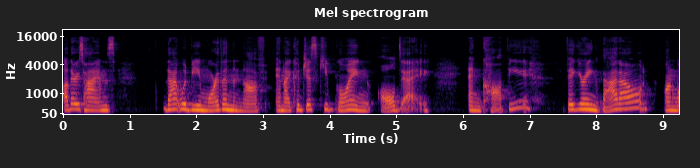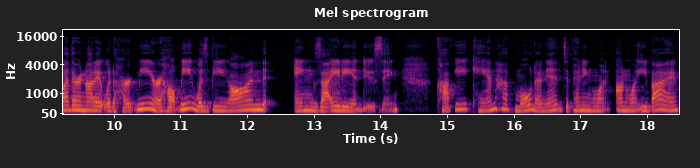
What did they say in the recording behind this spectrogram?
Other times, that would be more than enough, and I could just keep going all day. And coffee, figuring that out on whether or not it would hurt me or help me was beyond anxiety inducing. Coffee can have mold in it depending on what you buy.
